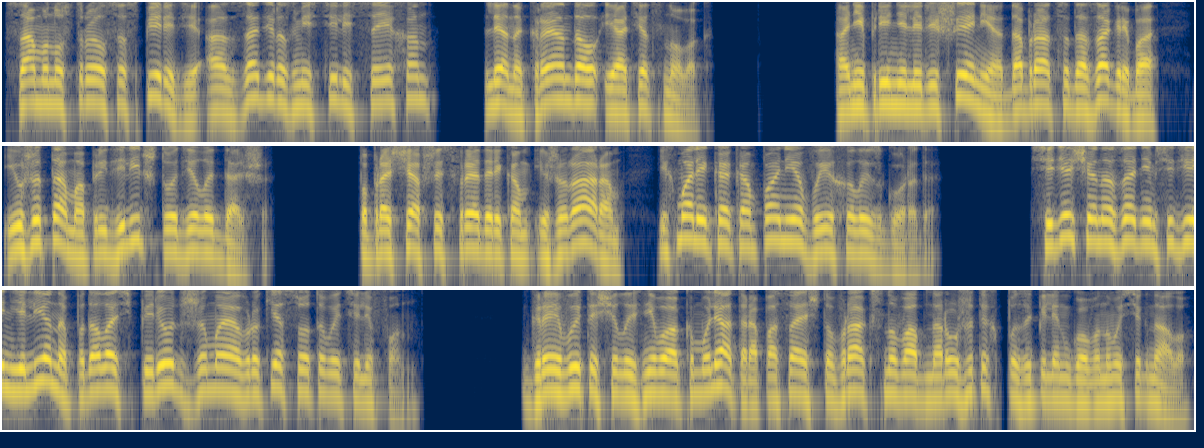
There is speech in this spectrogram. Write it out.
Сам он устроился спереди, а сзади разместились Сейхан, Лена Крэндалл и отец Новак. Они приняли решение добраться до Загреба и уже там определить, что делать дальше. Попрощавшись с Фредериком и Жераром, их маленькая компания выехала из города. Сидящая на заднем сиденье Лена подалась вперед, сжимая в руке сотовый телефон. Грей вытащил из него аккумулятор, опасаясь, что враг снова обнаружит их по запеленгованному сигналу.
